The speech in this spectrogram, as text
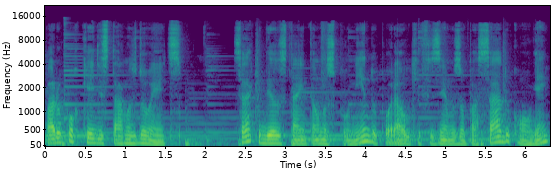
para o porquê de estarmos doentes. Será que Deus está então nos punindo por algo que fizemos no passado com alguém?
